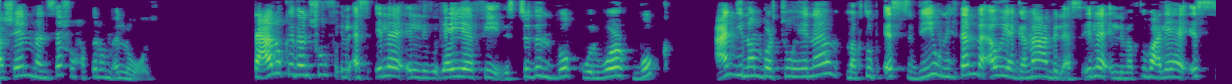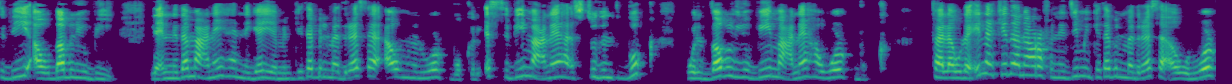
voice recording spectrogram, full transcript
عشان ما انساش وأحط لهم ly تعالوا كده نشوف الأسئلة اللي جاية في ال student book وال workbook عندي number 2 هنا مكتوب SB ونهتم قوي يا جماعة بالأسئلة اللي مكتوب عليها اس بي أو دبليو بي لأن ده معناها إن جاية من كتاب المدرسة أو من ال workbook ال SB معناها student book وال WB معناها workbook فلو لقينا كده نعرف إن دي من كتاب المدرسة أو ال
